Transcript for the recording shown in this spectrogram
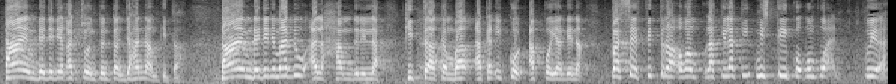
time dia jadi racun tuan-tuan jahanam kita time dia jadi madu alhamdulillah kita akan akan ikut apa yang dia nak pasal fitrah orang laki-laki mesti ikut perempuan tu ya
